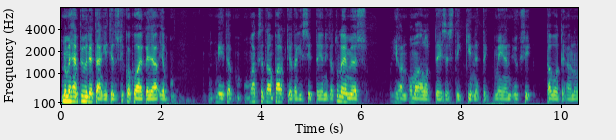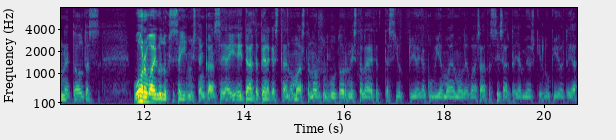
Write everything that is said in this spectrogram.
No mehän pyydetäänkin tietysti koko aika ja, ja niitä maksetaan palkkiotakin sitten ja niitä tulee myös ihan oma-aloitteisestikin, että meidän yksi tavoitehan on, että oltaisiin vuorovaikutuksessa ihmisten kanssa ja ei, ei täältä pelkästään omasta norsunluutornista lähetettäisi juttuja ja kuvia maailmalle, vaan saataisiin sisältöjä myöskin lukijoilta. Ja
